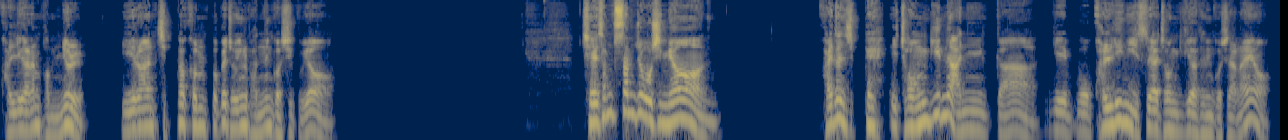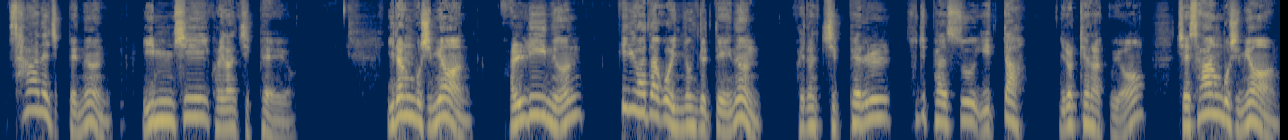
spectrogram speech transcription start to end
관리가 하는 법률, 이러한 집합 건물법에 적용을 받는 것이고요. 제33조 보시면 관련 집회, 이 정기는 아니니까 이게 뭐 관리인이 있어야 정기가 되는 것이잖아요. 사안의 집회는 임시 관리단 집회예요. 1항 보시면 관리인은 필요하다고 인정될 때에는 관련 집회를 소집할 수 있다. 이렇게 해놨고요. 제 사항 보시면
